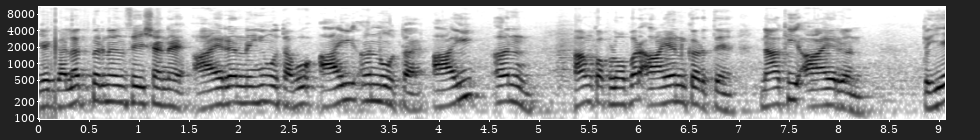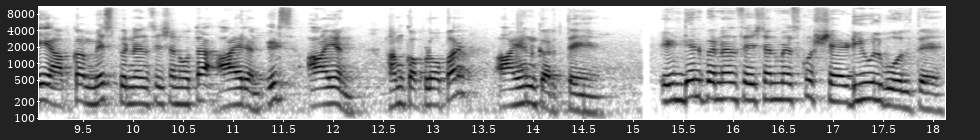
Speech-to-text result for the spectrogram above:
ये गलत प्रोनाउंसिएशन है। आयरन नहीं होता, वो आई अन होता है। आई अन हम कपड़ों पर आयन करते हैं, ना कि आयरन तो ये आपका मिस प्रोनाउंसिएशन होता है आयरन इट्स आयन हम कपड़ों पर आयन करते हैं। इंडियन प्रोनाउंसिएशन में इसको शेड्यूल बोलते हैं।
